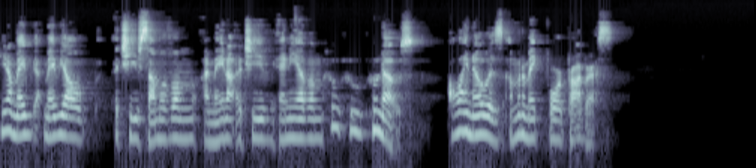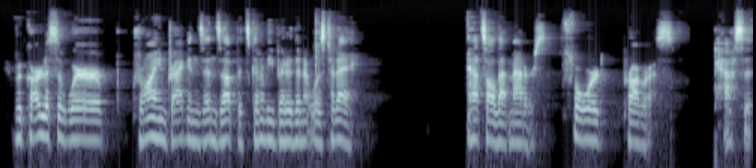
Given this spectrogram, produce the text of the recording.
you know, maybe maybe I'll achieve some of them. I may not achieve any of them. Who who who knows? All I know is I'm going to make forward progress regardless of where drawing dragons ends up, it's going to be better than it was today. And that's all that matters. Forward progress. Pass it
